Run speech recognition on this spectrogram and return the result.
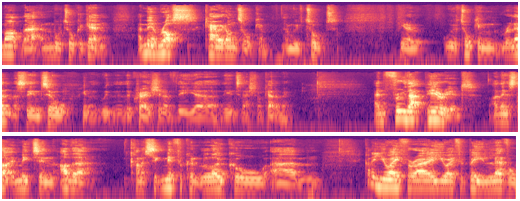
mark that and we'll talk again. And me and Ross carried on talking, and we've talked, you know, we were talking relentlessly until you know with the creation of the uh, the international academy. And through that period, I then started meeting other kind of significant local um, kind of UEFA A, UEFA B level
